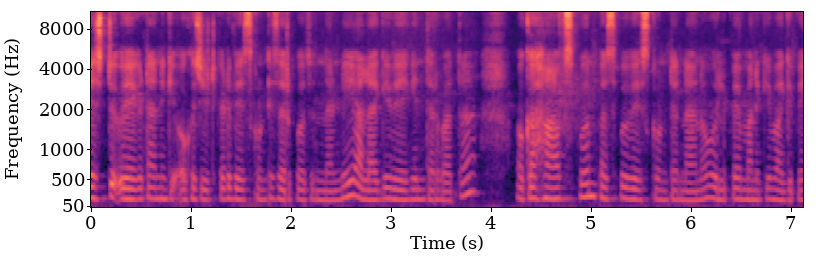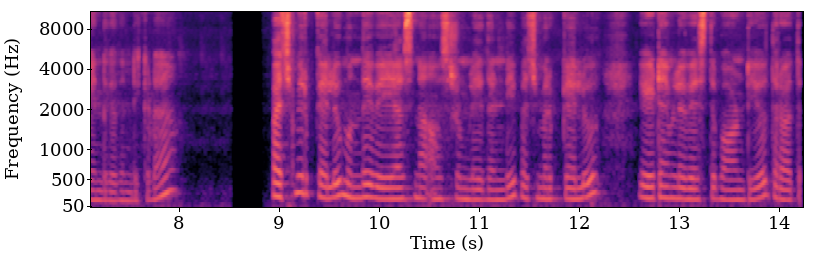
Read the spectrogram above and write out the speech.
జస్ట్ వేగటానికి ఒక చిటికెడు వేసుకుంటే సరిపోతుందండి. అలాగే వేగిన తర్వాత ఒక హాఫ్ స్పూన్ పసుపు వేసుకుంటున్నాను. ఉల్లిపాయ మనకి మగ్గిపోయింది కదండి ఇక్కడ. పచ్చిమిరపకాయలు ముందే వేయాల్సిన అవసరం లేదండి. పచ్చిమిరపకాయలు ఏ టైంలో వేస్తే బాగుంటాయో తర్వాత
